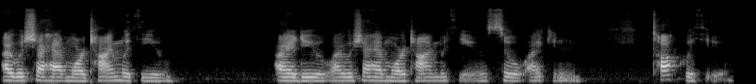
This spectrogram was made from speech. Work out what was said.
I wish I had more time with you. I do. I wish I had more time with you so I can talk with you.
